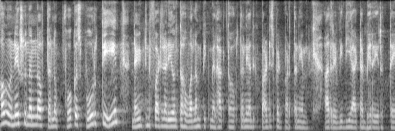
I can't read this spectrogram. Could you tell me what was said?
ಅವನು ನೆಕ್ಸ್ಟ್ ನನ್ನ, ತನ್ನ ಫೋಕಸ್ ಪೂರ್ತಿ ನೈನ್ಟೀನ್ ಫಾರ್ಟಿ ನಡೆಯುವಂತಹ ಒಲಿಂಪಿಕ್ ಮೇಲೆ ಹಾಕ್ತಾ ಹೋಗ್ತಾನೆ, ಅದಕ್ಕೆ ಪಾರ್ಟಿಸಿಪೇಟ್ ಮಾಡ್ತಾನೆ. ಆದರೆ ವಿಧಿಯಾಟ ಬೇರೆ ಇರುತ್ತೆ.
